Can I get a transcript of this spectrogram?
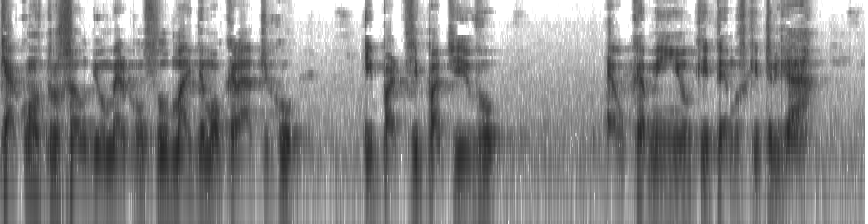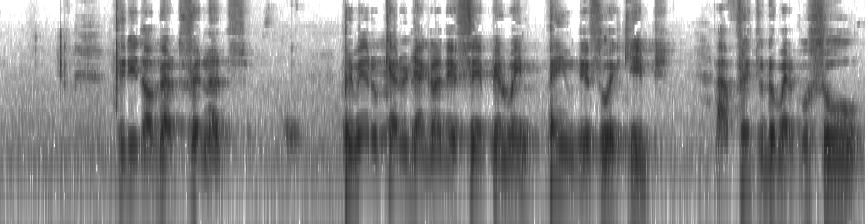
que a construção de um Mercosul mais democrático e participativo é o caminho que temos que trilhar. Querido Alberto Fernandes, primeiro quero lhe agradecer pelo empenho de sua equipe à frente do Mercosul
